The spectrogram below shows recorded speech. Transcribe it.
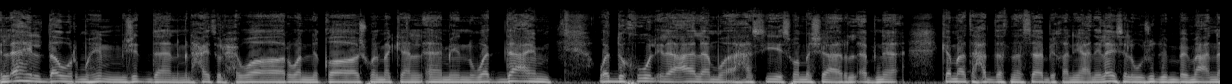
الأهل دور مهم جدا من حيث الحوار والنقاش والمكان الآمن والدعم والدخول إلى عالم وأحاسيس ومشاعر الأبناء. كما تحدثنا سابقا يعني ليس الوجود بمعنى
